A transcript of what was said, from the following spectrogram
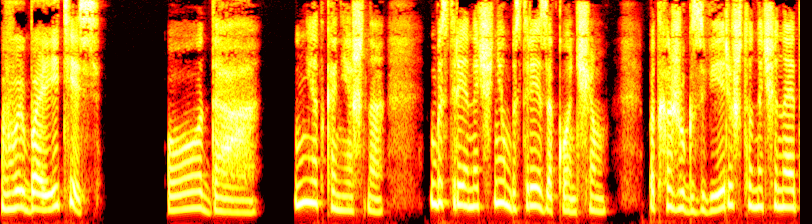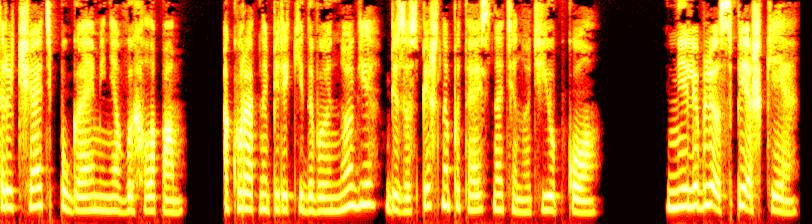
«Вы боитесь?» О, да. Нет, конечно. Быстрее начнем, быстрее закончим. Подхожу к зверю, что начинает рычать, пугая меня выхлопом. Аккуратно перекидываю ноги, безуспешно пытаясь натянуть юбку. «Не люблю спешки!»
